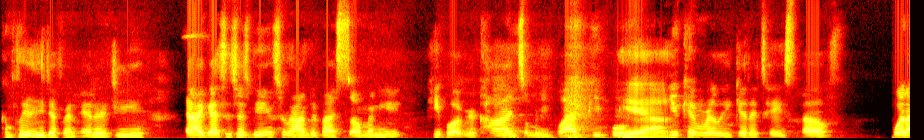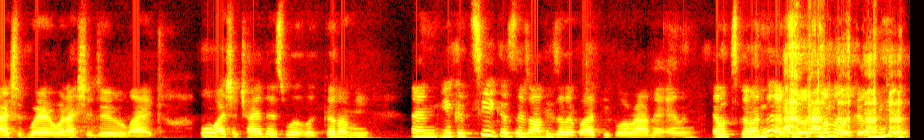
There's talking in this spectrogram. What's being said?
completely different energy. And I guess it's just being surrounded by so many people of your kind, so many black people. Yeah. You can really get a taste of what I should wear, what I should do. Like, oh, I should try this. Will it look good on me? And you could see because there's all these other black people around it, and it looks good on them, so it's gonna look good on you.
